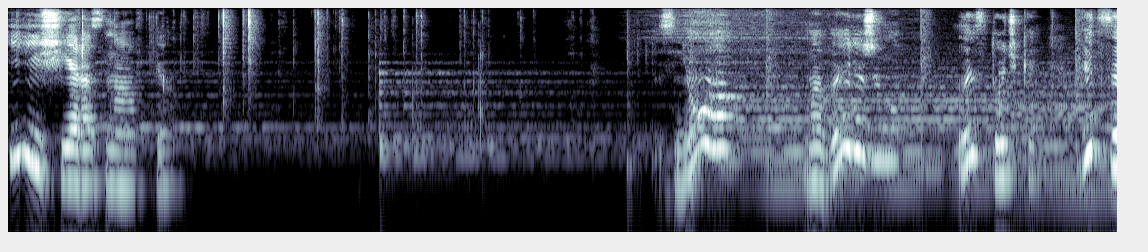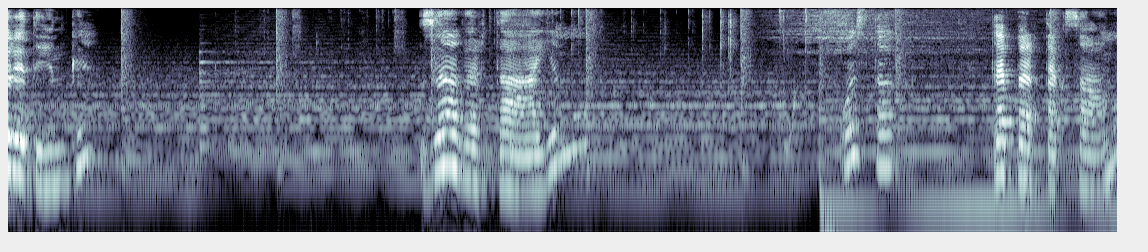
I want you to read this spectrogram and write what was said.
і ще раз навпіл. З нього ми виріжемо листочки від серединки, завертаємо. Ось так. Тепер так само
